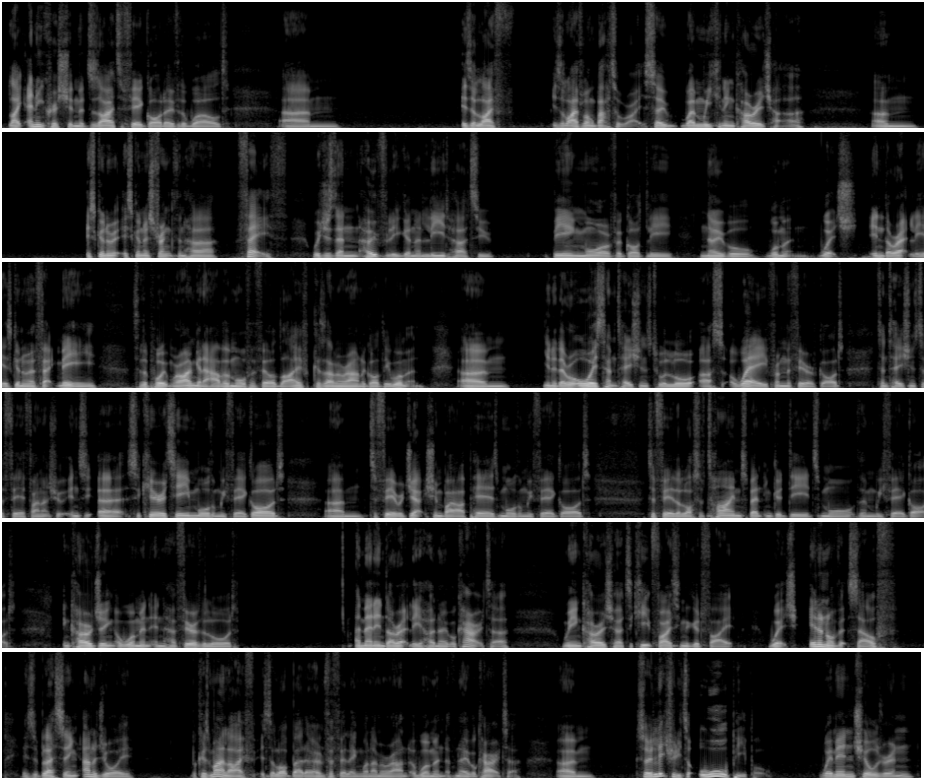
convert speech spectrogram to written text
like any Christian, the desire to fear God over the world um, is a life is a lifelong battle, right? So when we can encourage her, um, it's gonna it's gonna strengthen her faith, which is then hopefully gonna lead her to being more of a godly, noble woman, which indirectly is going to affect me to the point where I'm going to have a more fulfilled life because I'm around a godly woman. Um, you know, there are always temptations to allure us away from the fear of God, temptations to fear financial uh, security more than we fear God, um, to fear rejection by our peers more than we fear God, to fear the loss of time spent in good deeds more than we fear God. Encouraging a woman in her fear of the Lord, and then indirectly her noble character, we encourage her to keep fighting the good fight, which in and of itself is a blessing and a joy, because my life is a lot better and fulfilling when I'm around a woman of noble character. Um, so literally to all people, women, children,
